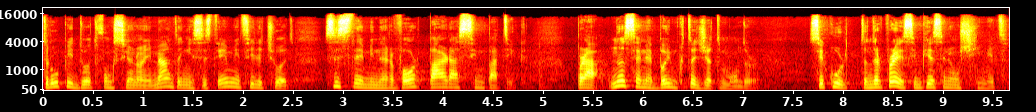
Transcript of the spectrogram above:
trupi duhet të funksionojë me anë të një sistemi i cili quhet sistemi nervor parasimpatik. Pra, nëse ne bëjmë këtë gjë të mundur, Sikur të ndërpresim pjesën e ushqimit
